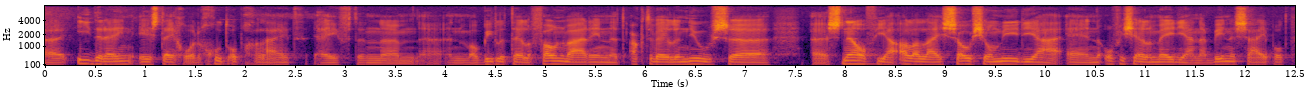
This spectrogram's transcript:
uh, iedereen is tegenwoordig goed opgeleid, heeft een, um, een mobiele telefoon waarin het actuele nieuws uh, snel via allerlei social media en officiële media naar binnen zijpelt.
